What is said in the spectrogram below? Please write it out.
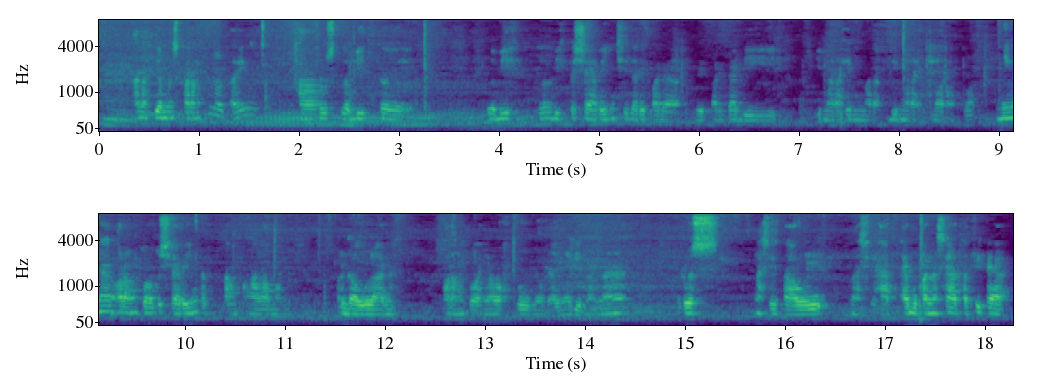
Hmm. anak zaman sekarang tuh menurut aing harus lebih ke lebih lebih ke sharing sih daripada daripada di dimarahin marah, dimarahin sama orang tua. Mendingan orang tua tuh sharing tentang pengalaman pergaulan orang tuanya waktu mudanya gimana terus ngasih tahu nasihat eh bukan nasihat tapi kayak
